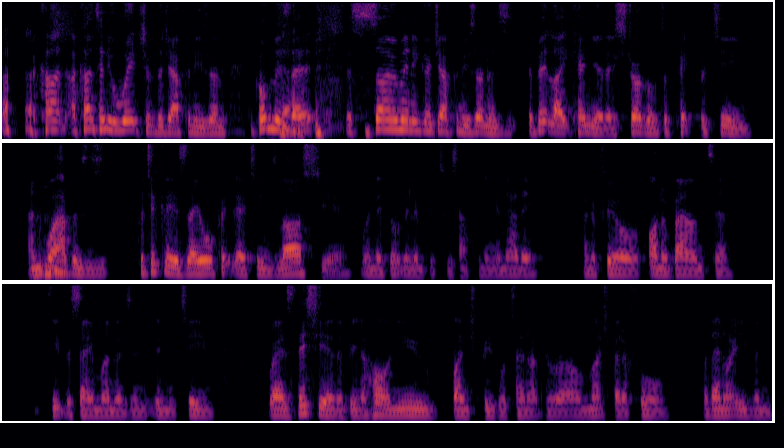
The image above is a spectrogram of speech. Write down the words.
I can't I can't tell you which of the Japanese runners. The problem is yeah. that there's so many good Japanese runners. A bit like Kenya, they struggle to pick the team. And mm-hmm. what happens is, particularly as they all picked their teams last year when they thought the Olympics was happening, and now they kind of feel honor bound to keep the same runners in, in the team. Whereas this year there've been a whole new bunch of people turn up who are on much better form, but they're not even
